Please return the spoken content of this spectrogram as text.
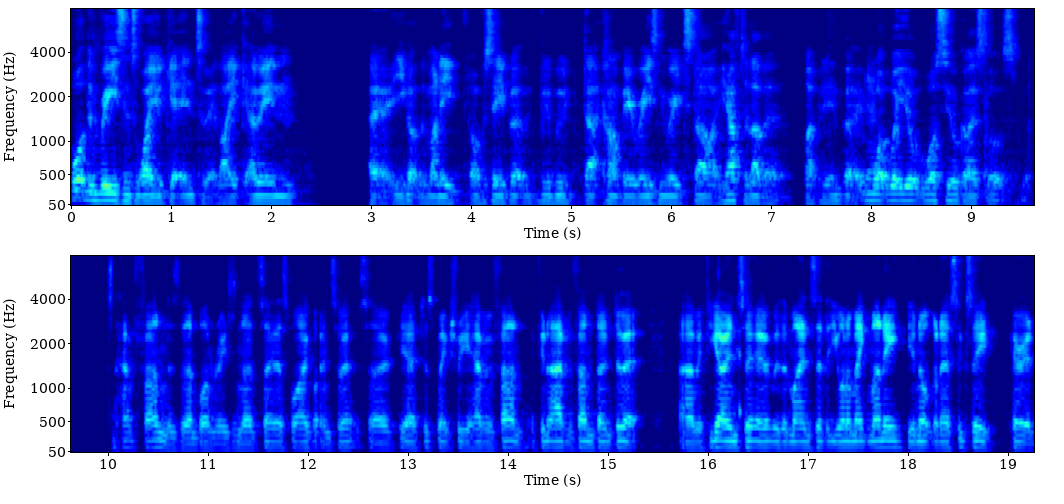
What are the reasons why you'd get into it? Like, I mean, uh, you got the money, obviously, but we, we, that can't be a reason really to start. You have to love it, in my opinion. But Yeah. what, what your what's your guys' thoughts? To have fun is the number one reason I'd say that's why I got into it. So yeah, just make sure you're having fun. If you're not having fun, don't do it. Um, if you go into it with a mindset that you want to make money, you're not going to succeed. Period.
